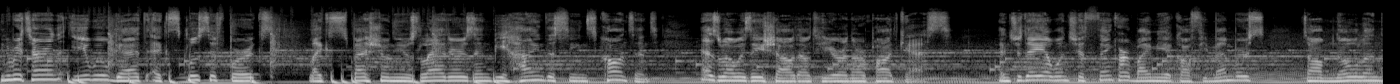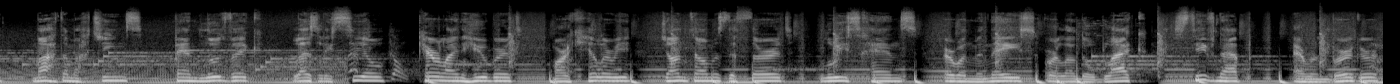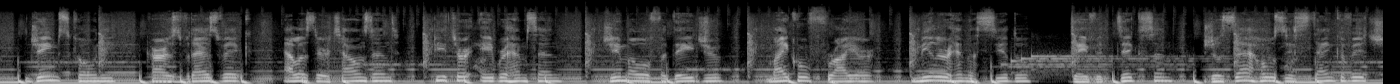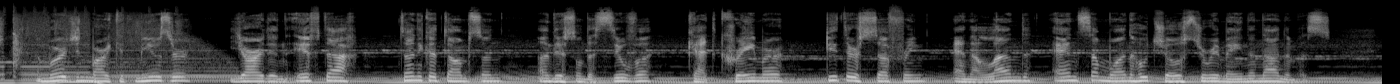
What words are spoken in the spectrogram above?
In return, you will get exclusive perks like special newsletters and behind the scenes content, as well as a shout out here on our podcast. And today I want to thank our Buy Me a Coffee members Tom Nolan, Marta Martins, Pen Ludwig, Leslie Seal, Caroline Hubert, Mark Hillary, John Thomas III, Luis Hans, Erwin Menes, Orlando Black, Steve Knapp, Aaron Berger, James Coney, Kars Vresvik, Alasdair Townsend, Peter Abrahamson, Jim Aofadeju, Michael Fryer, Miller Renascido, David Dixon, Jose Jose Stankovic, Emerging Market Muser, Yarden Iftar, Tonika Thompson, Anderson da Silva, Kat Kramer, Peter Suffering, Anna Lund, and someone who chose to remain anonymous.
